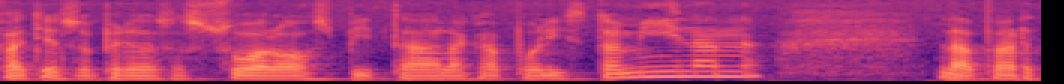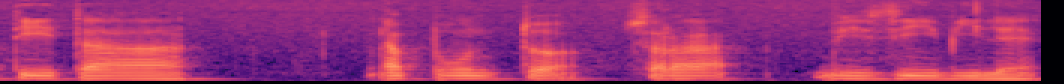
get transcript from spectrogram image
infatti a sorpresa Sassuolo ospita la capolista Milan, la partita appunto sarà visibile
